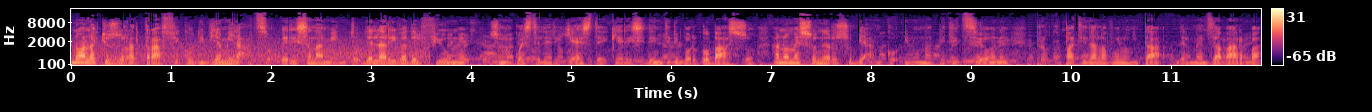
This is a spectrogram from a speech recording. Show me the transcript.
No alla chiusura al traffico di via Milazzo e risanamento della riva del fiume. Sono queste le richieste che i residenti di Borgobasso hanno messo nero su bianco in una petizione, preoccupati dalla volontà del Mezzabarba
